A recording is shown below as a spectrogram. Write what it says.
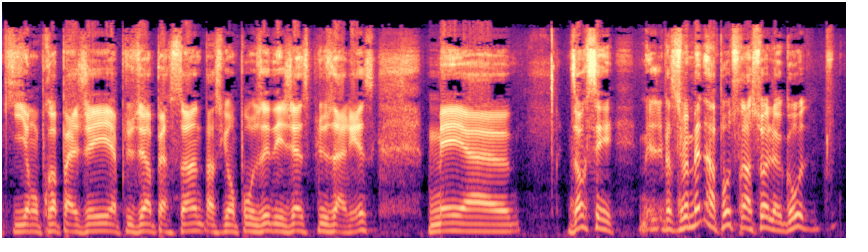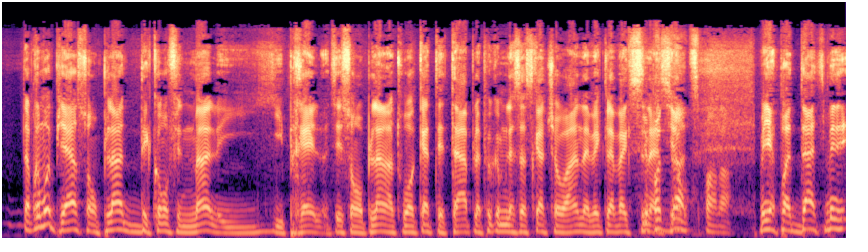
qui ont propagé à plusieurs personnes parce qu'ils ont posé des gestes plus à risque. Mais euh, disons que c'est... Parce que je me mets dans la peau de François Legault D'après moi, Pierre, son plan de déconfinement, il est prêt. Là. Son plan en trois, quatre étapes, un peu comme la Saskatchewan avec la vaccination. Il n'y a pas de date, cependant. Mais il n'y a pas de date. Mais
